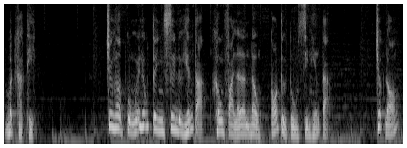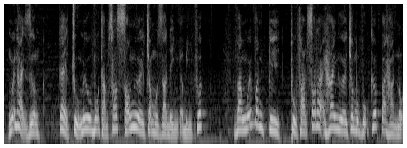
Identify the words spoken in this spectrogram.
bất khả thi. Trường hợp của Nguyễn Hữu Tình xin được hiến tạng không phải là lần đầu có tử tù xin hiến tạng. Trước đó, Nguyễn Hải Dương, kẻ chủ mưu vụ thảm sát 6 người trong một gia đình ở Bình Phước, và Nguyễn Văn Kỳ, thủ phạm sát hại hai người trong một vụ cướp tại Hà Nội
